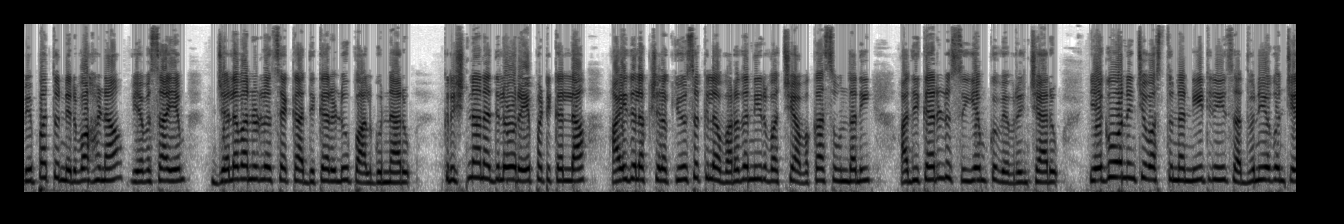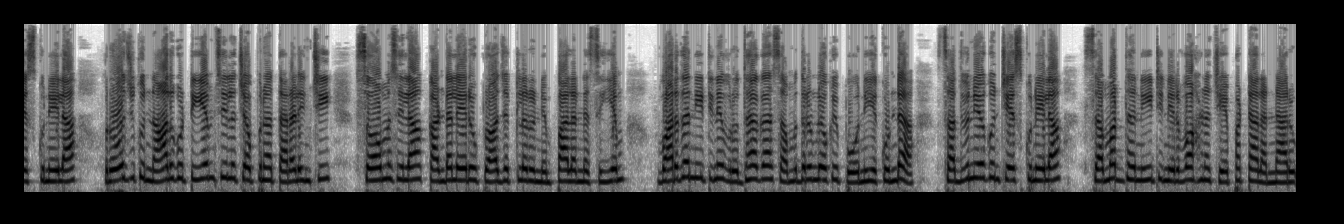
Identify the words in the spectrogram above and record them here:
విపత్తు నిర్వహణ వ్యవసాయం జలవనరుల శాఖ అధికారులు పాల్గొన్నారు. కృష్ణానదిలో రేపటికల్లా ఐదు లక్షల క్యూసెక్కుల వరద నీరు వచ్చే అవకాశం ఉందని అధికారులు సీఎంకు వివరించారు. ఎగువ నుంచి వస్తున్న నీటిని సద్వినియోగం చేసుకునేలా రోజుకు నాలుగు టీఎంసీల చొప్పున తరలించి సోమశిల కండలేరు ప్రాజెక్టులను నింపాలన్న సీఎం వరద నీటిని వృధాగా సముద్రంలోకి పోనీయకుండా సద్వినియోగం చేసుకునేలా సమర్థ నీటి నిర్వహణ చేపట్టాలన్నారు.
